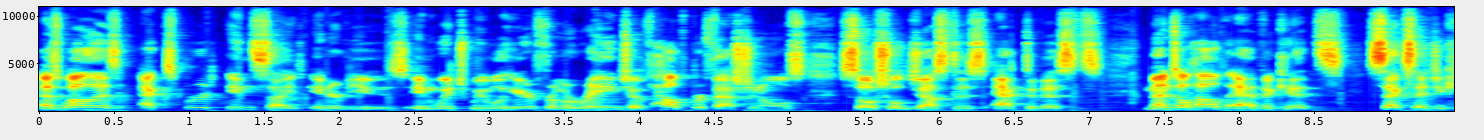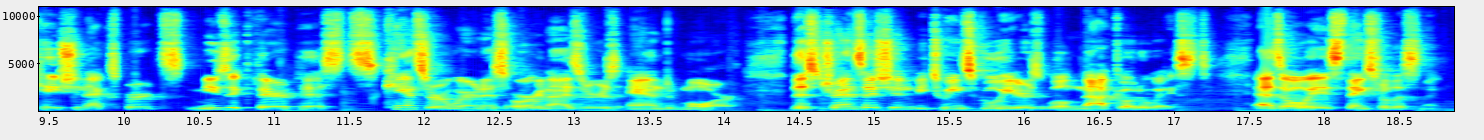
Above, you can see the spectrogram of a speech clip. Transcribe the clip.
as well as expert insight interviews, in which we will hear from a range of health professionals, social justice activists, mental health advocates, sex education experts, music therapists, cancer awareness organizers, and more. This transition between school years will not go to waste. As always, thanks for listening.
